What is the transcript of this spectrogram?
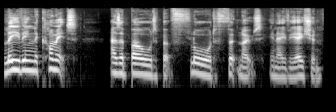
leaving the Comet as a bold but flawed footnote in aviation.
